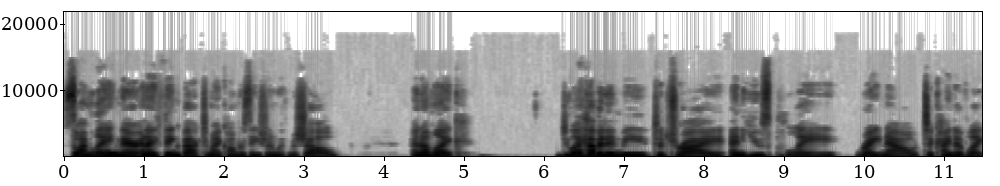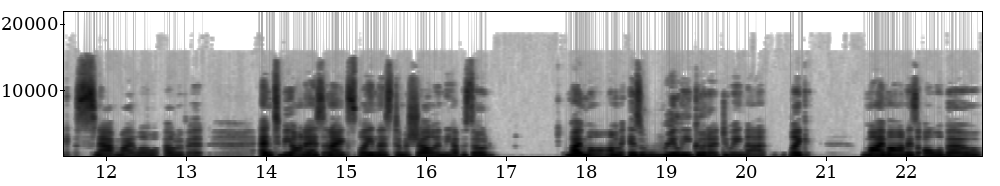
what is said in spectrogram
So I'm laying there and I think back to my conversation with Michelle and I'm like, do I have it in me to try and use play right now to kind of like snap Milo out of it? And to be honest, and I explained this to Michelle in the episode, my mom is really good at doing that. Like, my mom is all about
